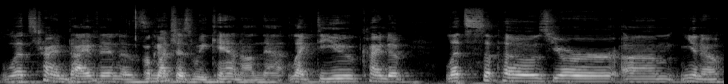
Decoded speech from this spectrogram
let's try and dive in as Okay. much as we can on that. Like, do you kind of, let's suppose you're, um, you know,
